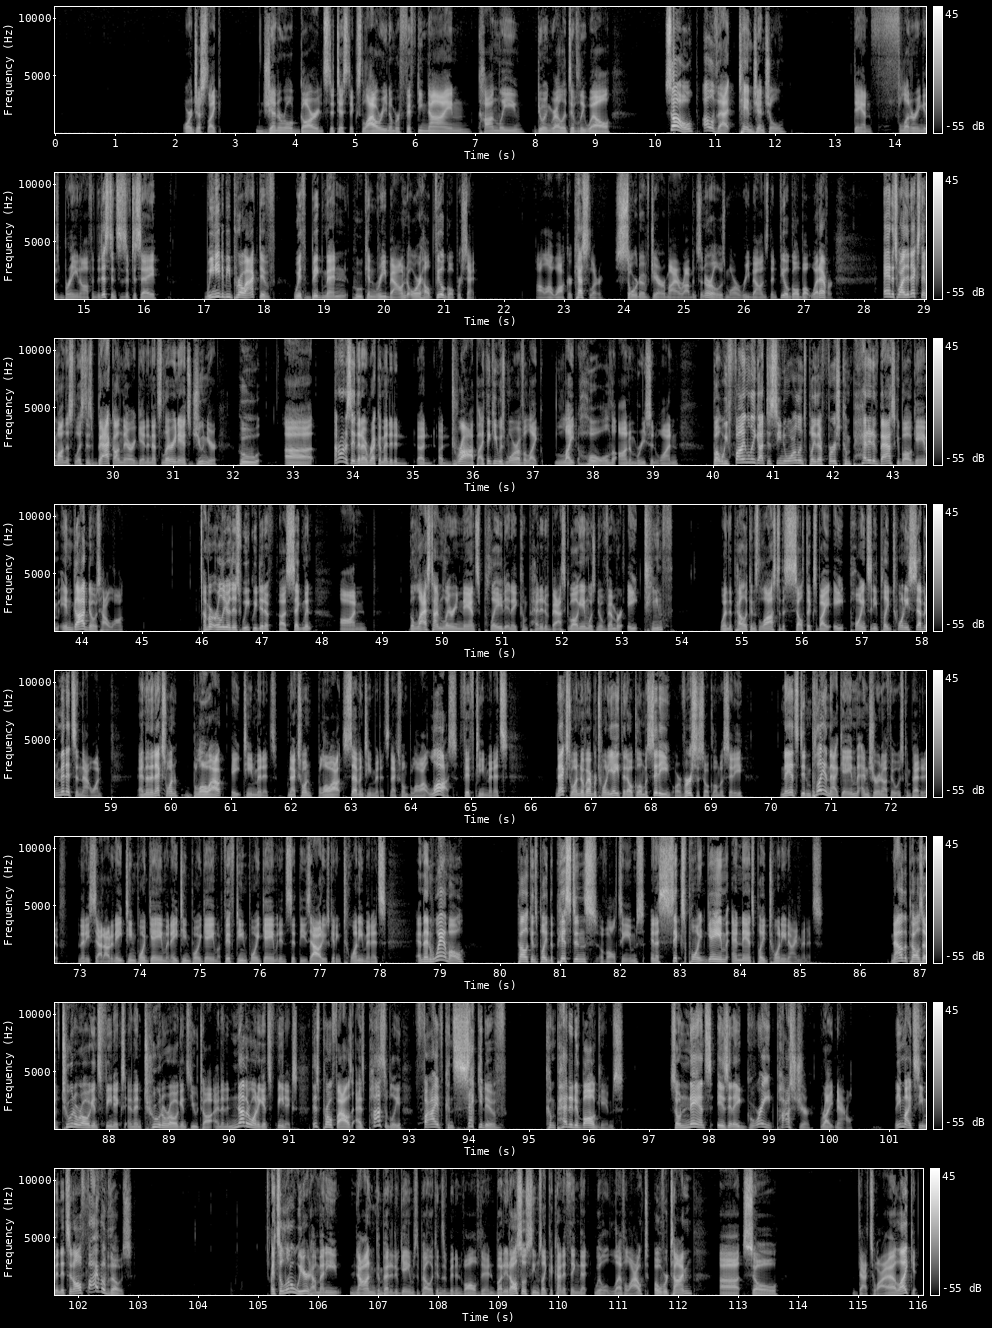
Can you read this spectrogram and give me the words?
Or just like general guard statistics. Lowry number 59, Conley doing relatively well. So, all of that tangential Dan fluttering his brain off in the distance as if to say, we need to be proactive with big men who can rebound or help field goal percent. A la Walker Kessler, sort of Jeremiah Robinson Earl, who's more rebounds than field goal, but whatever. And it's why the next name on this list is back on there again, and that's Larry Nance Jr., who uh, I don't want to say that I recommended a, a, a, drop. I think he was more of a like light hold on a recent one. But we finally got to see New Orleans play their first competitive basketball game in God knows how long. I remember earlier this week we did a, a segment on the last time Larry Nance played in a competitive basketball game was November 18th when the Pelicans lost to the Celtics by eight points, and he played 27 minutes in that one. And then the next one, blowout, 18 minutes. Next one, blowout, 17 minutes. Next one, blowout, loss, 15 minutes. Next one, November 28th at Oklahoma City, or versus Oklahoma City. Nance didn't play in that game, and sure enough, it was competitive. And then he sat out an 18 point game, an 18 point game, a 15 point game, and didn't sit these out. He was getting 20 minutes. And then whammo, Pelicans played the Pistons, of all teams, in a six point game, and Nance played 29 minutes. Now the Pels have two in a row against Phoenix, and then two in a row against Utah, and then another one against Phoenix. This profiles as possibly five consecutive competitive ball games. So Nance is in a great posture right now. He might see minutes in all five of those. It's a little weird how many non competitive games the Pelicans have been involved in, but it also seems like the kind of thing that will level out over time. Uh, so that's why I like it.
